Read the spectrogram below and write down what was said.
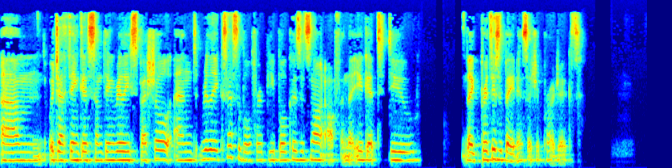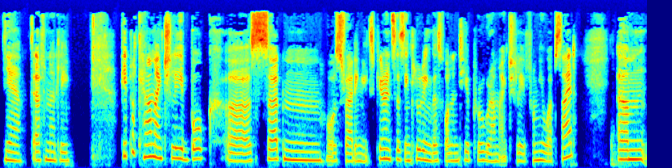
um, which I think is something really special and really accessible for people because it's not often that you get to do like participate in such a project. Yeah, definitely. People can actually book uh, certain horse riding experiences, including this volunteer program, actually, from your website. Um,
